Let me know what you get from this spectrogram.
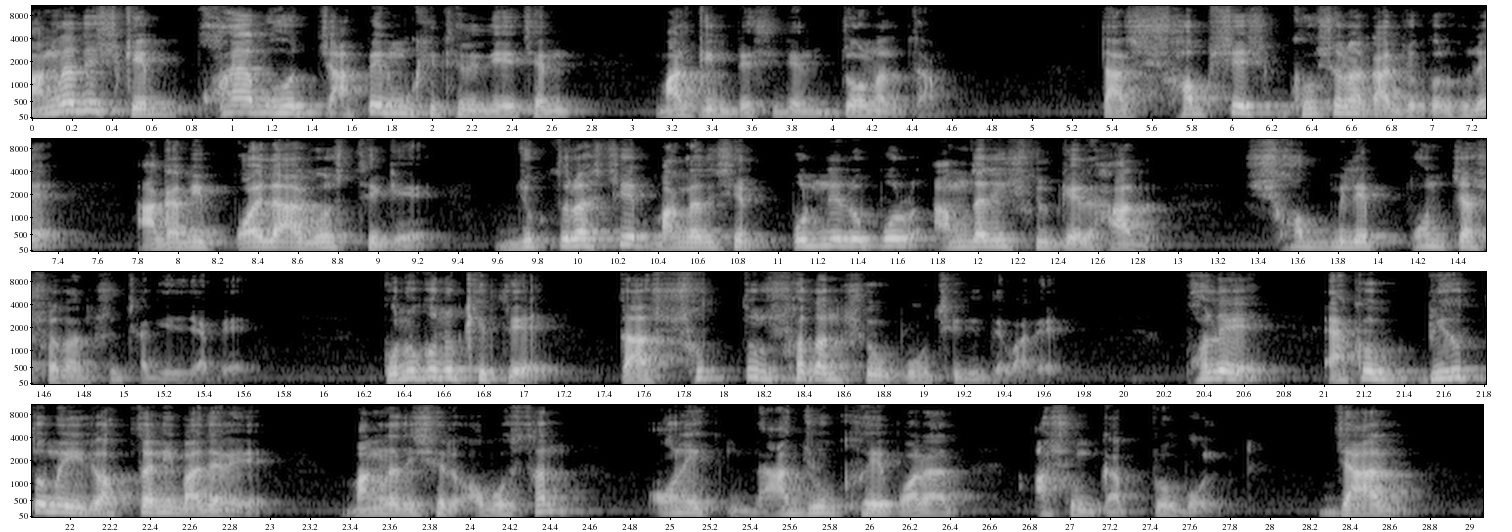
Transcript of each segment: বাংলাদেশকে ভয়াবহ চাপের মুখে ঠেলে দিয়েছেন মার্কিন প্রেসিডেন্ট ডোনাল্ড ট্রাম্প। তার সবশেষ ঘোষণা কার্যকর হলে আগামী পয়লা আগস্ট থেকে যুক্তরাষ্ট্রে বাংলাদেশের পণ্যের উপর আমদানি শুল্কের হার সব মিলে পঞ্চাশ শতাংশ ছাড়িয়ে যাবে। কোনো কোনো ক্ষেত্রে তা সত্তর শতাংশেও পৌঁছে যেতে পারে। ফলে একক বৃহত্তম এই রপ্তানি বাজারে বাংলাদেশের অবস্থান অনেক নাজুক হয়ে পড়ার আশঙ্কা প্রবল, যার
